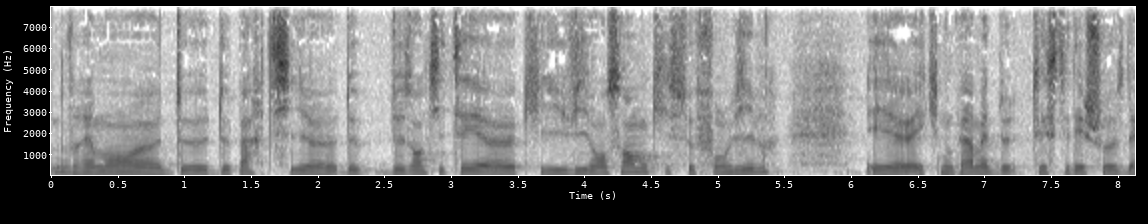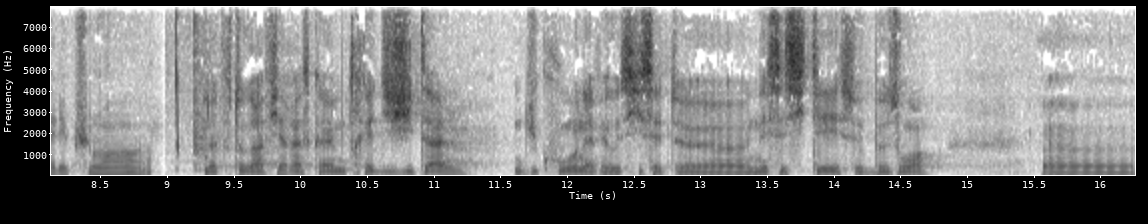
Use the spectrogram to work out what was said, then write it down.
vraiment deux, parties, deux, entités qui vivent ensemble, qui se font vivre et, qui nous permettent de tester des choses, d'aller plus loin. Notre photographie reste quand même très digitale. Du coup, on avait aussi cette euh, nécessité et ce besoin euh,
